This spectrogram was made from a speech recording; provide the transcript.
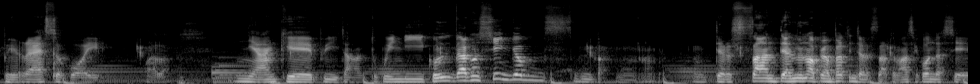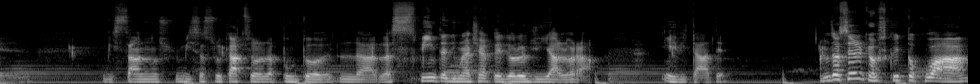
per il resto poi, guarda, neanche più di tanto, quindi ve la consiglio, interessante, almeno la prima parte interessante, ma la seconda se vi, stanno, vi sta sul cazzo appunto la, la spinta di una certa ideologia, allora evitate. Una serie che ho scritto qua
